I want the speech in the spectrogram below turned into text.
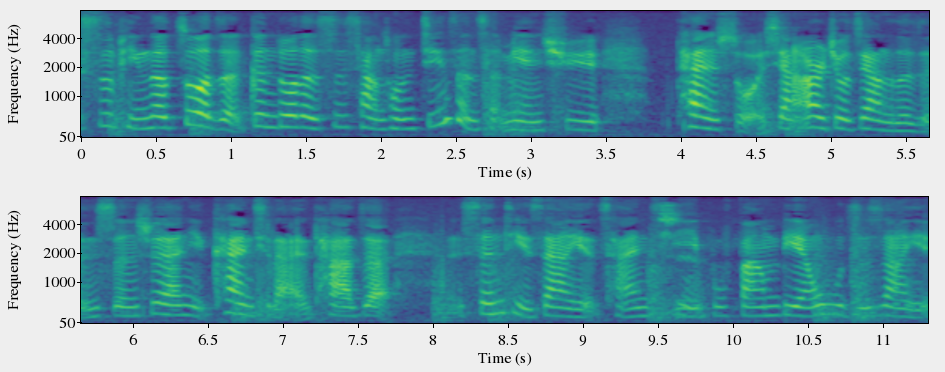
视频的作者更多的是想从精神层面去探索像二舅这样子的人生。虽然你看起来他在身体上也残疾不方便，物质上也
